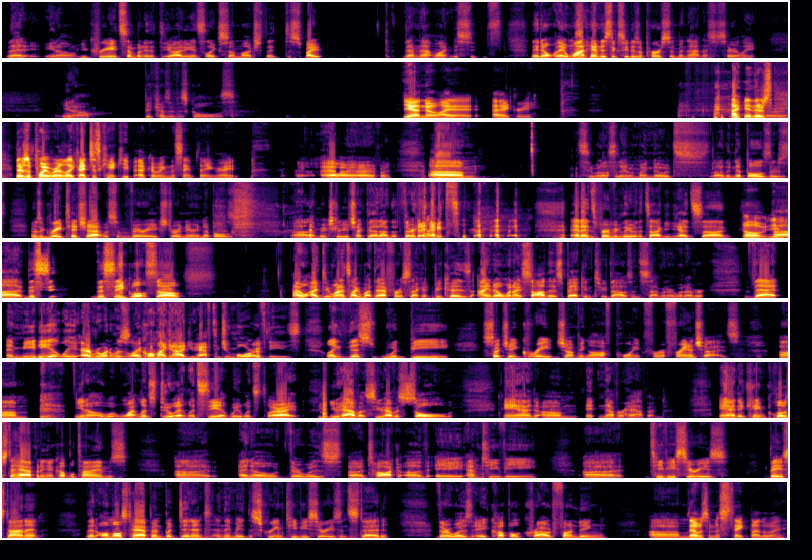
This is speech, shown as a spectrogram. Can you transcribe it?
That you know, you create somebody that the audience likes so much that despite them not wanting to see, they don't they want him to succeed as a person, but not necessarily, you know, because of his goals. Yeah. No, I I agree. I mean, there's right. there's a point where like I just can't keep echoing the same thing, right? Uh, all right, all right, fine. Um, let's see what else did I have in my notes. Uh, the nipples. There's there's a great tit shot with some very extraordinary nipples. Uh, make sure you check that out. in The third act. it ends perfectly with a Talking Heads song. Oh yeah. Uh, the the sequel. So I, I do want to talk about that for a second because I know when I saw this back in 2007 or whatever, that immediately everyone was like, "Oh my god, you have to do more of these!" Like this would be such a great jumping off point for a franchise. Um, you know, wh- what? Let's do it. Let's see it. We let's. All right, you have us. You have us sold, and um, it never happened. And it came close to happening a couple times. Uh, I know there was uh, talk of a MTV uh, TV series based on it that almost happened but didn't, and they made the Scream TV series instead. There was a couple crowdfunding um, that was a mistake, by the way.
